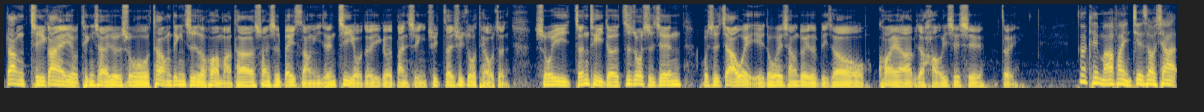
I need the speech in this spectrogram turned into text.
但其实刚才有听下来，就是说套量定制的话嘛，它算是 based on 以前既有的一个版型去再去做调整，所以整体的制作时间或是价位也都会相对的比较快啊，比较好一些些。对，那可以麻烦你介绍一下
